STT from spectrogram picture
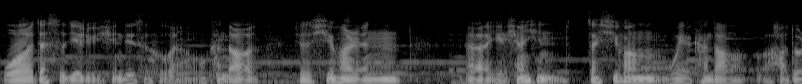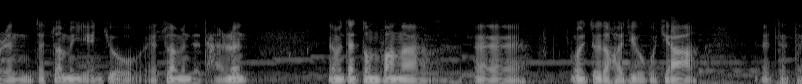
我在世界旅行的时候啊，我看到就是西方人，呃，也相信在西方，我也看到好多人在专门研究，呃，专门在谈论。那么在东方啊，呃，我也走到好几个国家，呃，在到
